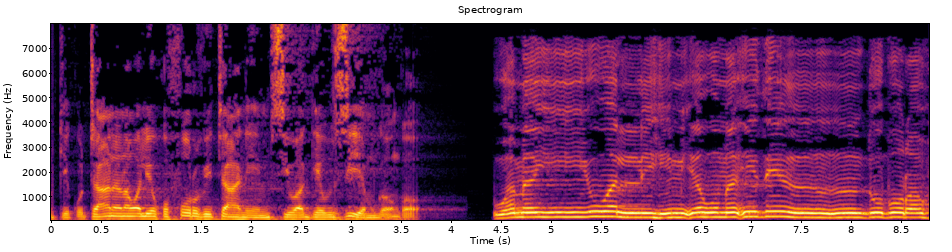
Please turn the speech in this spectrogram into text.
mkikutana na waliokufuru vitani msiwageuzie mgongo. ومن يولهم يومئذ دبره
